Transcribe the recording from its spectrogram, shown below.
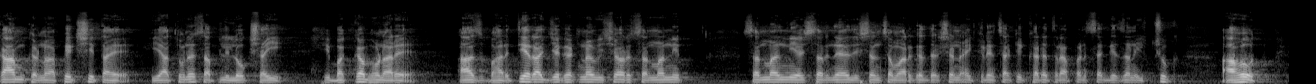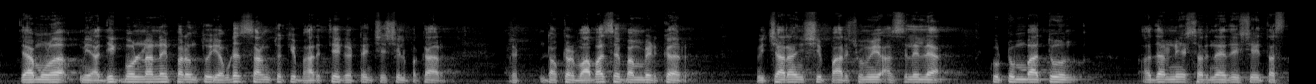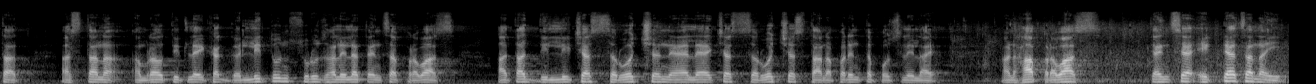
काम करणं अपेक्षित आहे. यातूनच आपली लोकशाही ही बक्कम होणार आहे. आज भारतीय राज्यघटना विषयावर सन्मानित सन्माननीय सरन्यायाधीशांचं मार्गदर्शन ऐकण्यासाठी खरं तर आपण सगळेजण इच्छुक आहोत. त्यामुळं मी अधिक बोलणार नाही परंतु एवढंच सांगतो की भारतीय घटनेचे शिल्पकार डॉक्टर बाबासाहेब आंबेडकर विचारांशी पार्श्वभूमी असलेल्या कुटुंबातून आदरणीय सरन्यायाधीश येत असतात असताना अमरावतीतल्या एका गल्लीतून सुरू झालेला त्यांचा प्रवास आता दिल्लीच्या सर्वोच्च न्यायालयाच्या सर्वोच्च स्थानापर्यंत पोहोचलेला आहे. आणि हा प्रवास त्यांच्या एकट्याचा नाही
